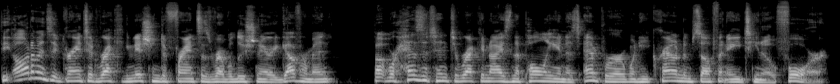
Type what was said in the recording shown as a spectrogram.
The Ottomans had granted recognition to France's revolutionary government, but were hesitant to recognize Napoleon as emperor when he crowned himself in 1804.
